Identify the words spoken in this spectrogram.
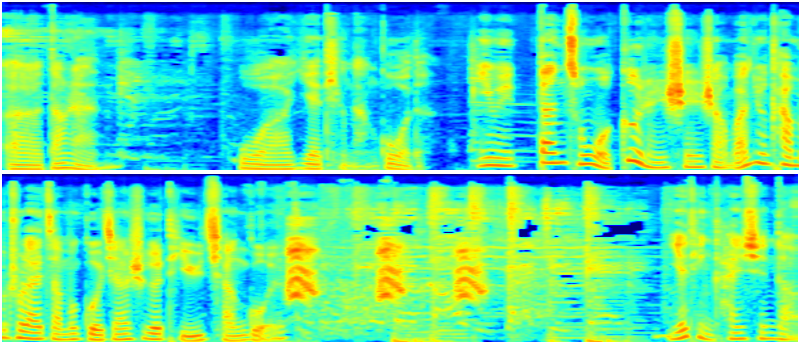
呃，当然，我也挺难过的，因为单从我个人身上完全看不出来咱们国家是个体育强国呀，也挺开心的，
